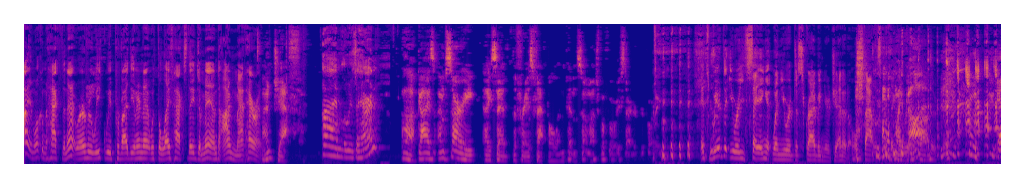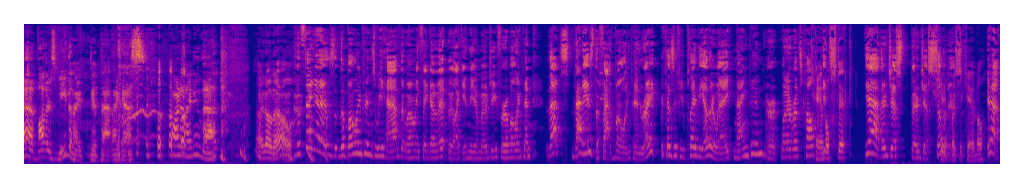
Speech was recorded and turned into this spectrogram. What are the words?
Hi, and welcome to Hack the Net, where every week we provide the internet with the life hacks they demand. I'm Matt Heron. I'm Jeff. I'm Louisa Heron. Ah, guys, I'm sorry I said the phrase fat bowling pin so much before we started recording. it's weird that you were saying it when you were describing your genitals. That was the oh thing my that really god. bothered me. yeah, it bothers me that I did that, I guess. Why did I do that? I don't know. The thing is, the bowling pins we have that when we think of it, they're like in the emoji for a bowling pin. That's that is the fat bowling pin, right? Because if you play the other way, nine pin or whatever it's called, it- Candlestick yeah, they're just they're just shaped cylinders. like a candle. yeah,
